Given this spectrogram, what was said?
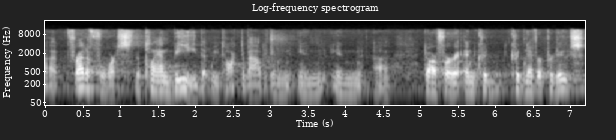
uh, threat of force, the Plan B that we talked about in, in, in uh, Darfur and could, could never produce.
